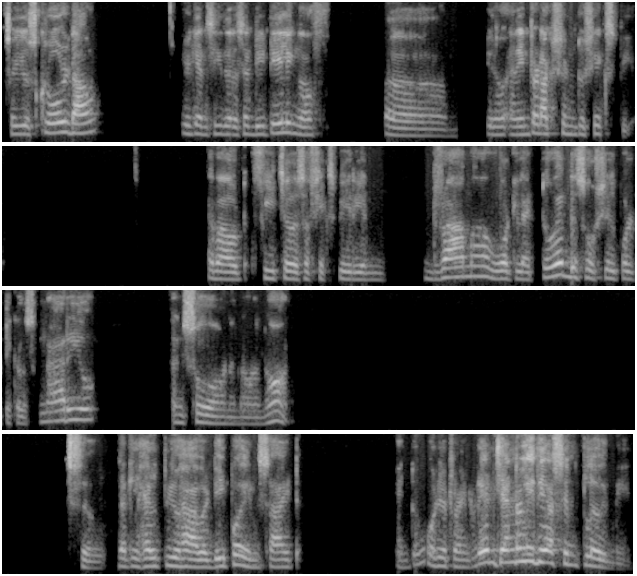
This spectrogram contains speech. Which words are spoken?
So you scroll down, you can see there is a detailing of uh, you know an introduction to Shakespeare about features of Shakespearean drama, what led to it, the social political scenario, and so on and on and on. So that will help you have a deeper insight into what you're trying to do. And generally, they are simpler in nature.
